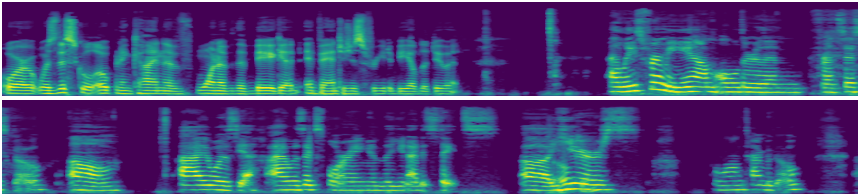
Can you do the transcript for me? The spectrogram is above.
or was this school opening kind of one of the big ad- advantages for you to be able to do it? at least for me, I'm older than Francisco. Um, I was yeah, I was exploring in the United States uh, Okay. years a long time ago.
